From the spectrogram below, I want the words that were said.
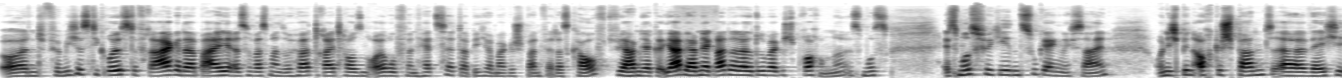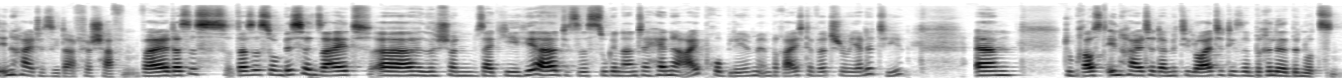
Und für mich ist die größte Frage dabei, also was man so hört, 3000 Euro für ein Headset, da bin ich ja mal gespannt, wer das kauft. Wir haben ja, ja, wir haben ja gerade darüber gesprochen, ne? es, muss, es muss für jeden zugänglich sein. Und ich bin auch gespannt, äh, welche Inhalte sie dafür schaffen, weil das ist, das ist so ein bisschen seit, äh, schon seit jeher dieses sogenannte Henne-Ei-Problem im Bereich der Virtual Reality. Ähm, du brauchst Inhalte, damit die Leute diese Brille benutzen.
